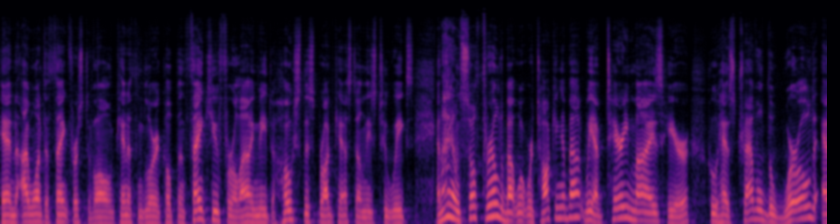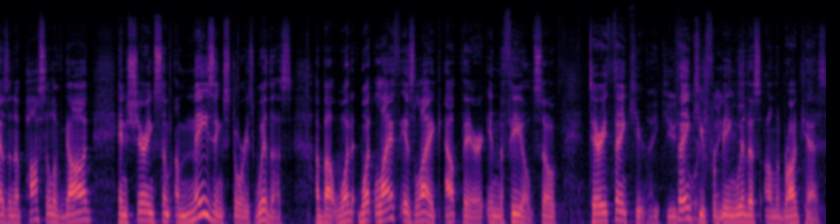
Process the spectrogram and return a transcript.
And I want to thank, first of all, Kenneth and Gloria Copeland. Thank you for allowing me to host this broadcast on these two weeks. And I am so thrilled about what we're talking about. We have Terry Mize here, who has traveled the world as an apostle of God and sharing some amazing stories with us about what, what life is like out there in the field. So, Terry, thank you. Thank you. Thank George. you for Thank being you. with us on the broadcast.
